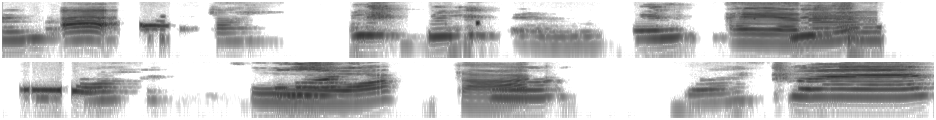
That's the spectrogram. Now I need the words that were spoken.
М, А. Н, О. Так, П.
